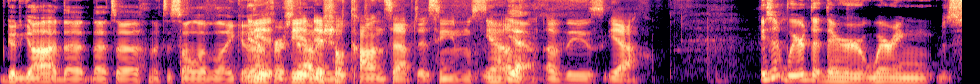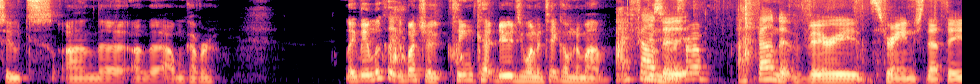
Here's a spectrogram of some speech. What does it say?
good God, that that's a that's a solid like uh, The, first the outing. initial concept, it seems, Yeah. of, Yeah. of these, yeah. Is it weird that they're wearing suits on the on the album cover? Like they look like a bunch of clean cut dudes you want to take home to mom. I found seen this, it. Rob? I found it very strange that they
